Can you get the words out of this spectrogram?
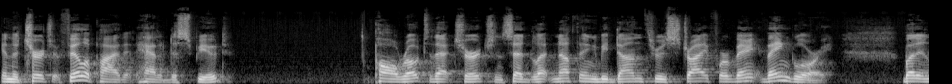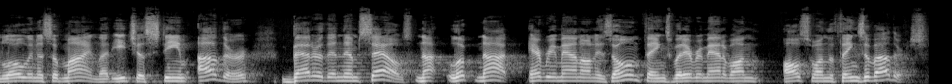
in the church at Philippi that had a dispute. Paul wrote to that church and said, Let nothing be done through strife or vainglory, but in lowliness of mind, let each esteem other better than themselves. Not, look not every man on his own things, but every man on, also on the things of others.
